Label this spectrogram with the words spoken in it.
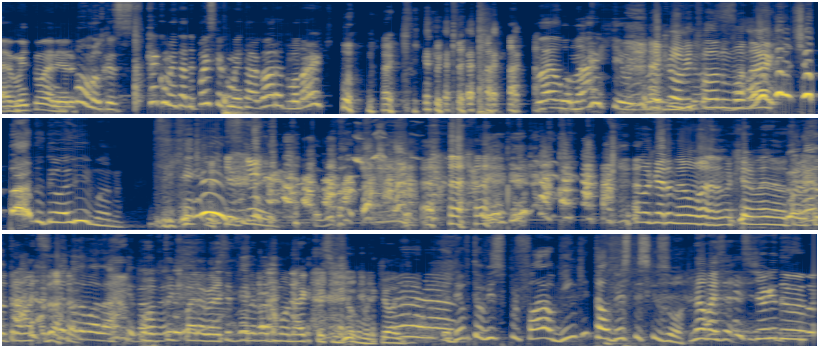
É muito maneiro. Bom, Lucas, quer comentar depois? Quer comentar agora do Lunark? Não é Lunark? O É que eu ouvi falando Olha o Monark. cara chapado deu ali, mano. Eu não quero não, mano. Eu não quero mais não. Eu tô, eu tô Não traumatizado. Pô, não, puta né? que pariu. Agora eu sempre vou lembrar do Monark com esse jogo, mano. Que ódio. Eu devo ter visto por fora alguém que talvez pesquisou. Não, mas... Esse jogo é do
